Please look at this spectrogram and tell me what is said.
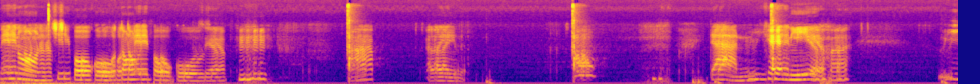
แน่นอนนะครับชื่อโปโกก็ต้องเล่นโปโกสิครับครับอะไรเนี่ยด่านมีแค่นี้เหรอคะอี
